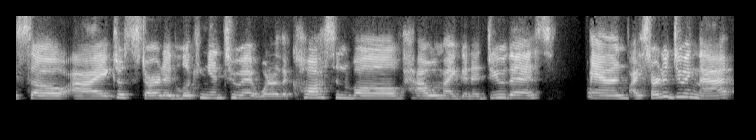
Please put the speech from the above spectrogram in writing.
So I just started looking into it. What are the costs involved? How am I going to do this? And I started doing that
